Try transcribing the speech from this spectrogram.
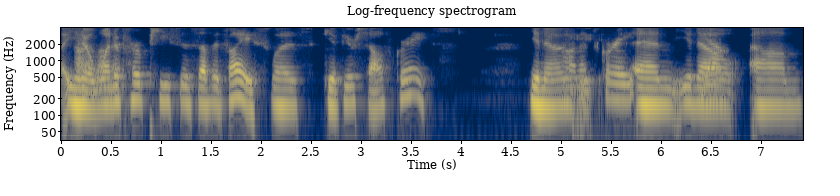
Uh, you know, one it. of her pieces of advice was give yourself grace. You know, oh, that's great. And you know, yeah. um,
